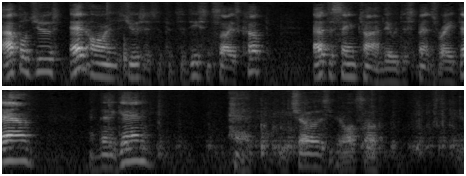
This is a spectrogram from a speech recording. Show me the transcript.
apple juice and orange juice, if it's a decent sized cup, at the same time. They would dispense right down, and then again, if you chose, you could also do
